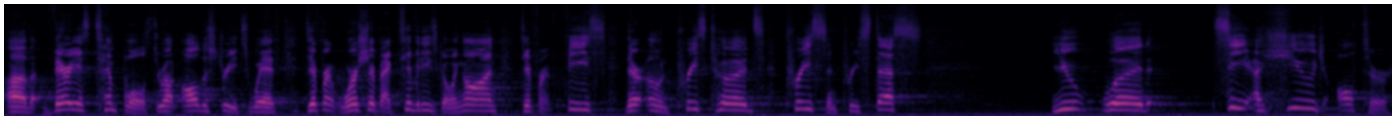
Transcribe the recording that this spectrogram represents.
of various temples throughout all the streets with different worship activities going on, different feasts, their own priesthoods, priests and priestess. You would see a huge altar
